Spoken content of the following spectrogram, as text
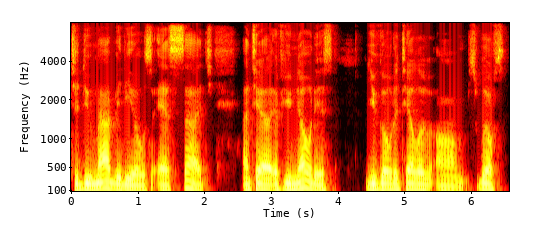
to do my videos as such until if you notice, you go to Taylor um, Swift's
